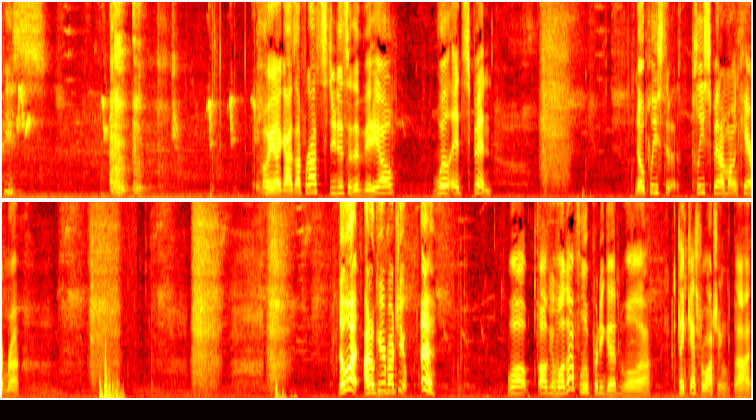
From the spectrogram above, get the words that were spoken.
Peace. oh yeah, guys, I forgot to do this in the video. Will it spin? No, please, please spin. I'm on camera. know what? I don't care about you. Eh. Well, okay, well, that flew pretty good. Well, uh, thank you guys for watching. Bye.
